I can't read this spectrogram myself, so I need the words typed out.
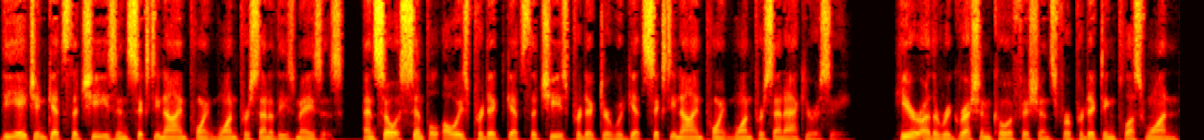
the agent gets the cheese in 69.1% of these mazes, and so a simple always predict gets the cheese predictor would get 69.1% accuracy. Here are the regression coefficients for predicting plus 1,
